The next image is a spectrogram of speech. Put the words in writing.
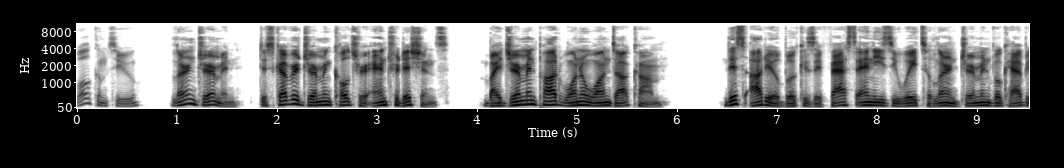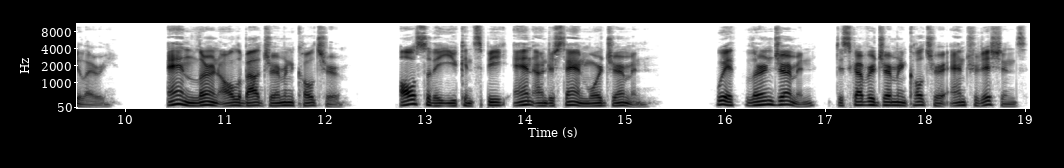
Welcome to Learn German, Discover German Culture and Traditions by GermanPod101.com. This audiobook is a fast and easy way to learn German vocabulary and learn all about German culture, all so that you can speak and understand more German. With Learn German, Discover German Culture and Traditions,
